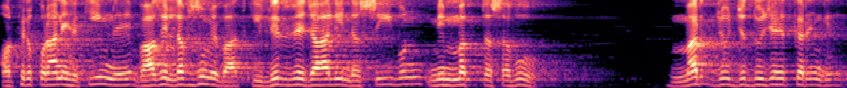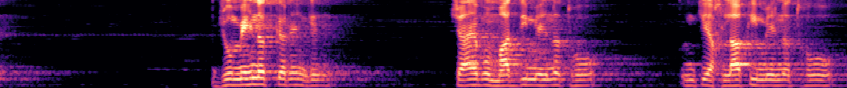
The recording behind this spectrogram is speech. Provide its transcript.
اور پھر قرآن حکیم نے واضح لفظوں میں بات کی لر جالی نصیب ممک تصبو مرد جو جد و جہد کریں گے، جو محنت کریں گے، چاہے وہ مادی محنت ہو، ان کی اخلاقی محنت ہو،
